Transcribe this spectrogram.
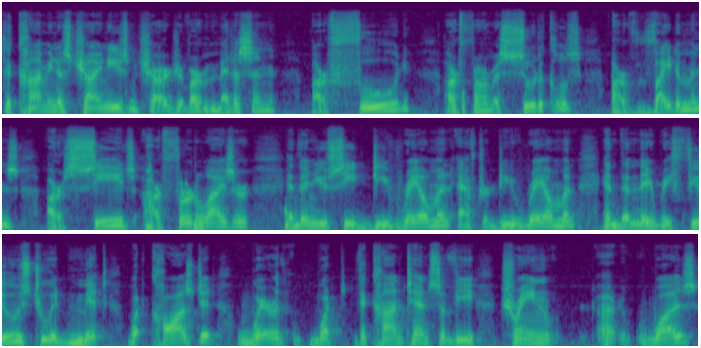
the communist Chinese in charge of our medicine, our food, our pharmaceuticals, our vitamins, our seeds, our fertilizer, and then you see derailment after derailment, and then they refuse to admit what caused it, where what the contents of the train uh, was.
